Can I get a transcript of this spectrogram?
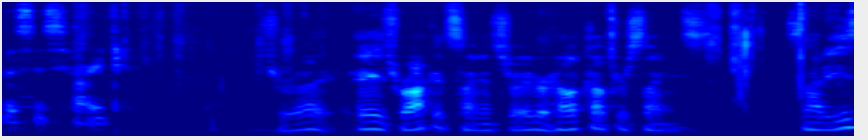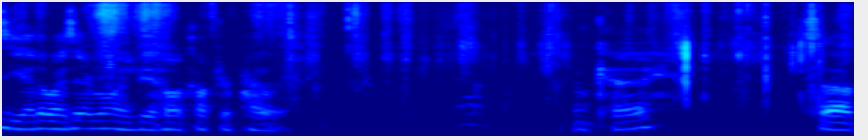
This is hard. That's right. Hey, it's rocket science, right? Or helicopter science. It's not easy, otherwise everyone would be a helicopter pilot. Okay. So,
